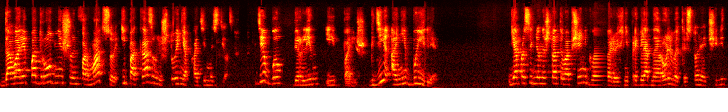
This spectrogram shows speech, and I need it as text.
давали подробнейшую информацию и показывали, что и необходимо сделать. Где был Берлин и Париж? Где они были? Я про Соединенные Штаты вообще не говорю, их неприглядная роль в этой истории очевидна.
